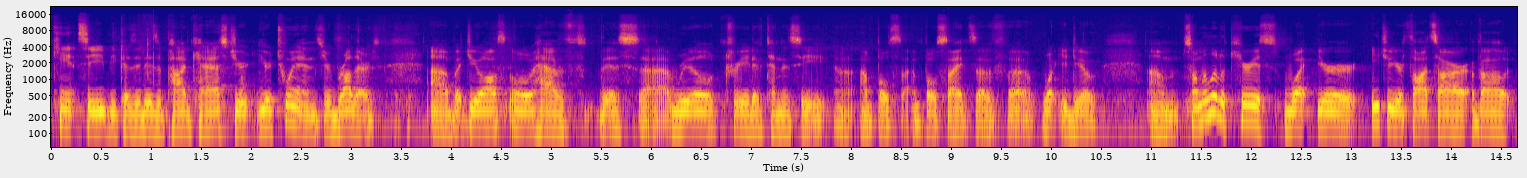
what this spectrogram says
can't see because it is a podcast, you're, you're twins, you're brothers, uh, but you also have this uh, real creative tendency uh, on both on both sides of uh, what you do. Um, so I'm a little curious what your each of your thoughts are about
